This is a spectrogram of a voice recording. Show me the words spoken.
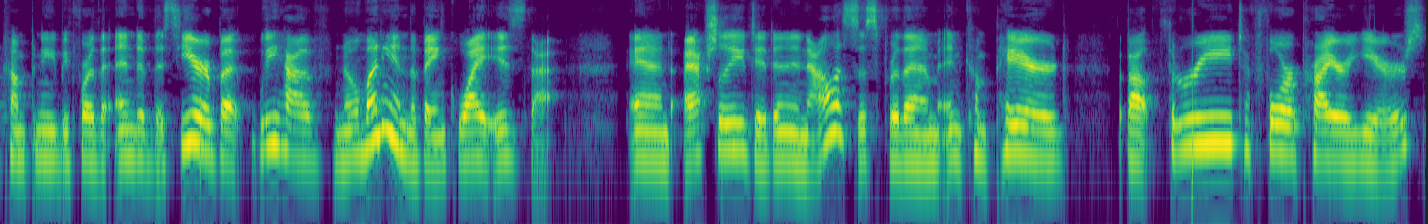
company before the end of this year, but we have no money in the bank. Why is that? And I actually did an analysis for them and compared about three to four prior years.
